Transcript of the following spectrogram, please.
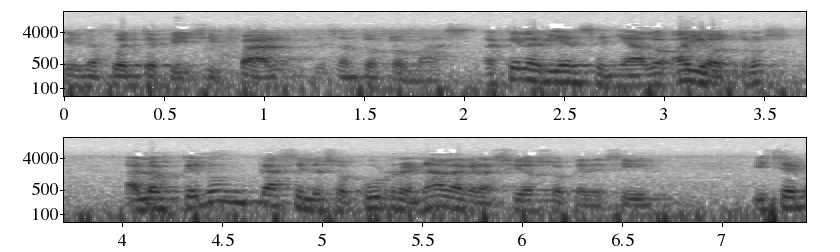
es la fuente principal de Santo Tomás. Aquel había enseñado, hay otros, a los que nunca se les ocurre nada gracioso que decir, y se... El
